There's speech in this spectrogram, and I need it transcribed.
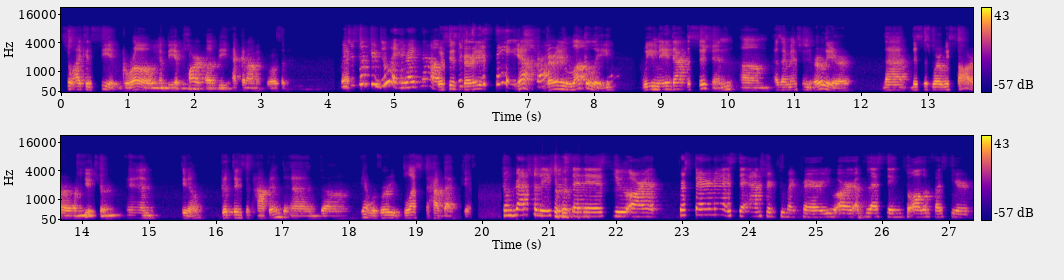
so I can see it grow and be a part of the economic growth of it. Which is what you're doing right now. Which is very, is stage, yeah, right? very luckily, we made that decision, um, as I mentioned earlier, that this is where we saw our, our future. And, you know, good things have happened. And uh, yeah, we're very blessed to have that gift. Congratulations, Dennis. You are Prosperna is the answer to my prayer. You are a blessing to all of us here,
